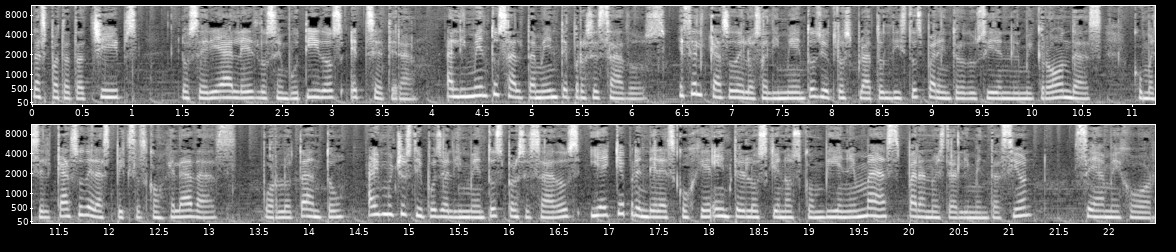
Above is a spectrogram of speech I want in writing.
las patatas chips, los cereales, los embutidos, etc. Alimentos altamente procesados. Es el caso de los alimentos y otros platos listos para introducir en el microondas, como es el caso de las pizzas congeladas. Por lo tanto, hay muchos tipos de alimentos procesados y hay que aprender a escoger entre los que nos conviene más para nuestra alimentación sea mejor.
